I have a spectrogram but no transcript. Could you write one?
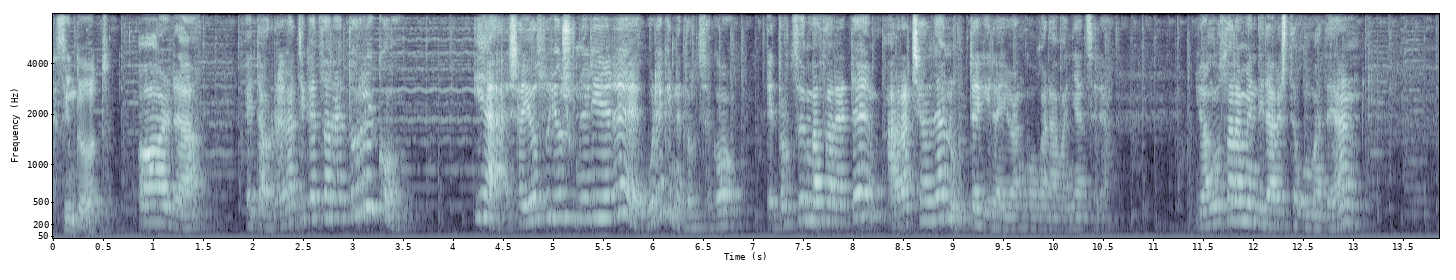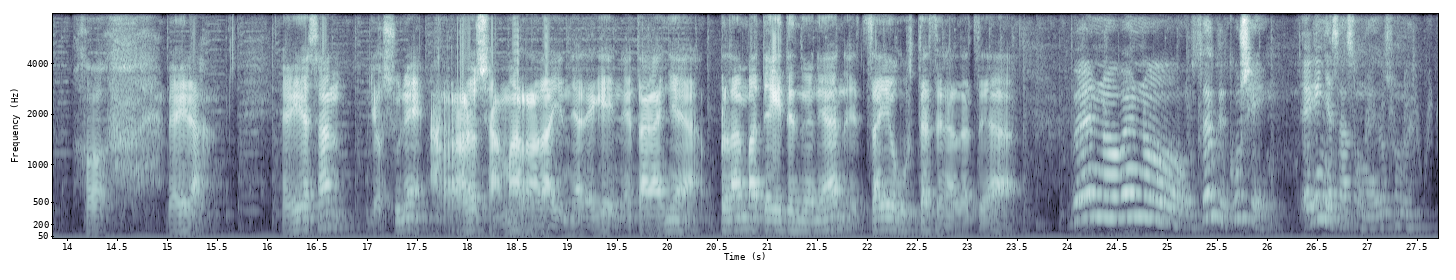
ezin dut. Ora, eta horregatik ez zara etorriko? Ia, saiozu Josuneri ere gurekin etortzeko. Etortzen bazarete, arratsaldean urtegira joango gara bainatzera. Joango zara mendira beste egun batean. Jo, begira, egia esan, Josune arraro samarra da jendearekin, eta gainea, plan bat egiten duenean, ez zaio gustatzen aldatzea. Beno, beno, zeuk ikusi, egin ezazun nahi duzuna.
